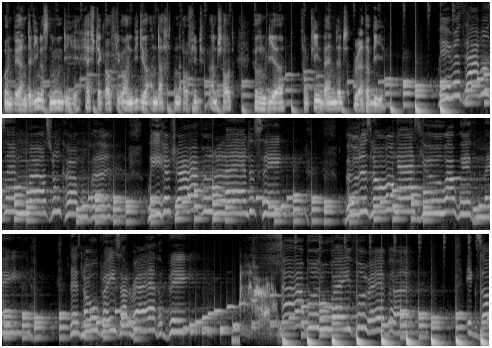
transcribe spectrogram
Und während der Linus nun die Hashtag auf die Ohren Videoandachten auf YouTube anschaut, hören wir von Clean Bandit Rather Be. We're a thousand miles from comfort. We have traveled land and sea. But as long as you are with me, there's no place I'd rather be. I would away forever, exalted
